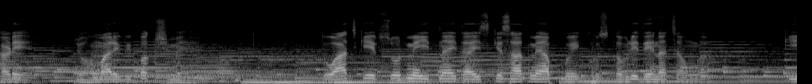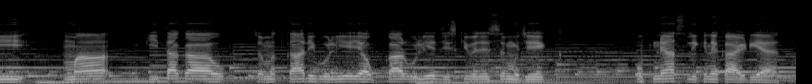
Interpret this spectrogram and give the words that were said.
खड़े हैं, जो हमारे विपक्ष में हैं। तो आज के एपिसोड में इतना ही था। इसके साथ मैं आपको एक खुशखबरी देना चाहूँगा कि माँ गीता का चमत्कार ही बोलिए या उपकार बोलिए, जिसकी वजह से मुझे एक उपन्यास लिखने का आइडिया आया था।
